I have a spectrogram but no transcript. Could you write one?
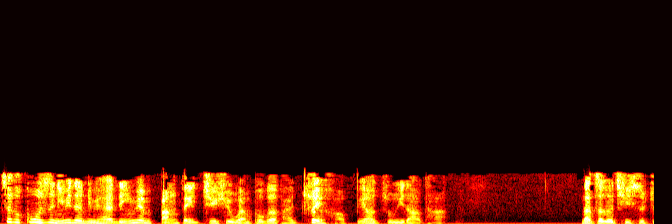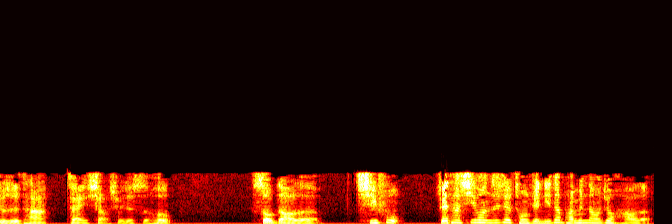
这个故事里面的女孩宁愿绑匪继续玩扑克牌，最好不要注意到他。那这个其实就是他在小学的时候受到了欺负，所以他希望这些同学你在旁边闹就好了，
